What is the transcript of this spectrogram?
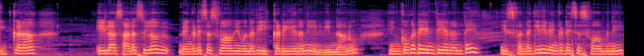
ఇక్కడ ఇలా సరస్సులో వెంకటేశ్వర స్వామి ఉన్నది ఇక్కడేనని నేను విన్నాను. ఇంకొకటి ఏంటి అని అంటే ఈ స్వర్ణగిరి వెంకటేశ్వర స్వామిని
